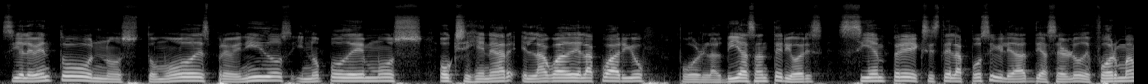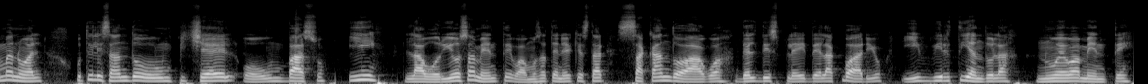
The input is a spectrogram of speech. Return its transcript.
si el evento nos tomó desprevenidos y no podemos oxigenar el agua del acuario por las vías anteriores, siempre existe la posibilidad de hacerlo de forma manual utilizando un pichel o un vaso y laboriosamente vamos a tener que estar sacando agua del display del acuario y virtiéndola nuevamente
